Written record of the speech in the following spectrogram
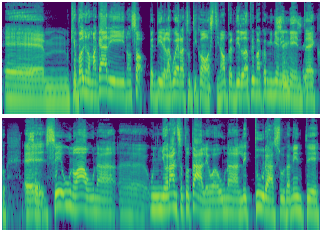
ehm, che vogliono magari, non so, per dire la guerra a tutti i costi, no? per dire la prima che mi viene sì, in mente, sì. ecco. Eh, sì. se uno ha una, eh, un'ignoranza totale o una lettura assolutamente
